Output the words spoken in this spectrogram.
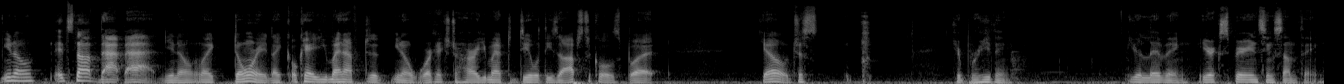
you know, it's not that bad. You know, like don't worry. Like okay, you might have to you know work extra hard. You might have to deal with these obstacles, but yo, just you're breathing you're living you're experiencing something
